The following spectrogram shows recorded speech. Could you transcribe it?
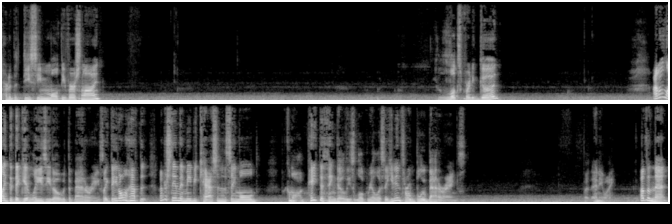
part of the DC Multiverse line. Looks pretty good. I don't like that they get lazy though with the batarangs. Like they don't have to understand they may be casting in the same mold. But come on, paint the thing to at least look realistic. He didn't throw blue batarangs. But anyway, other than that,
